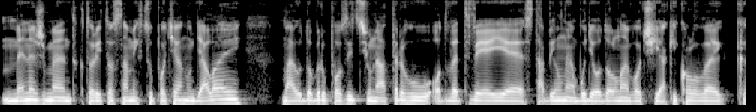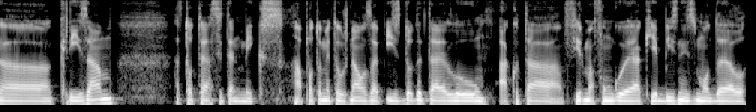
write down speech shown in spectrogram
management, ktorí to s nami chcú potiahnuť ďalej, majú dobrú pozíciu na trhu, odvetvie je stabilné a bude odolné voči akýkoľvek eh, krízam. A toto je asi ten mix. A potom je to už naozaj ísť do detailu, ako tá firma funguje, aký je biznis model,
